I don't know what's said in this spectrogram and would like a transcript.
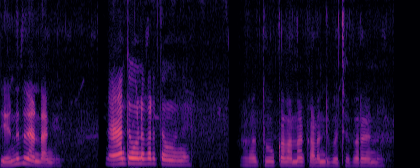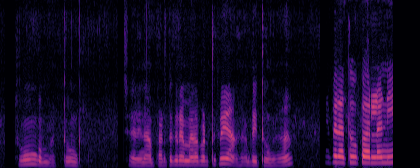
என்னது வேண்டாங்க? நான் தூங்கின பிறகு தூங்குங்க. அதான் தூக்கலாம் தான் கலைஞ்சு போச்சு. அப்புறம் என்ன? தூங்கும்மா தூங்கு. சரி நான் படுத்துக்கிறேன். மேலே படுத்துக்கிறியா? அப்படி தூங்கு இப்போ நான் தூக்கம் வரல நீ?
